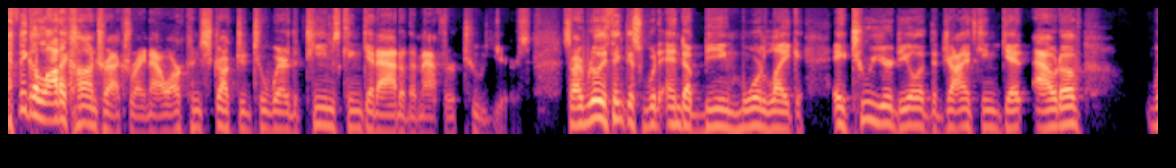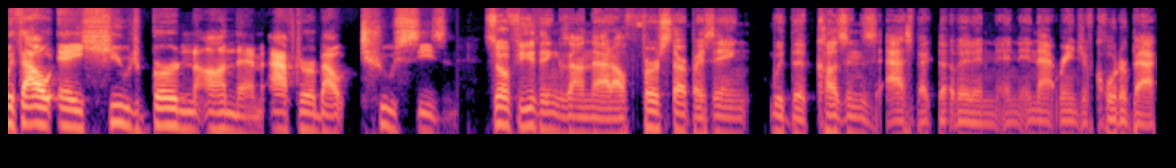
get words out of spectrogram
I think a lot of contracts right now are constructed to where the teams can get out of them after two years. So I really think this would end up being more like a two year deal that the Giants can get out of without a huge burden on them after about two seasons. So a few things on that. I'll first start by saying with the Cousins aspect of it and, and in that range of quarterback,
